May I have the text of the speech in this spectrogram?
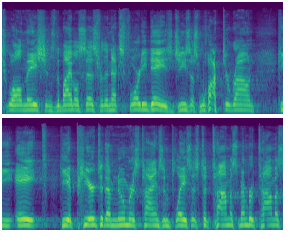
to all nations. The Bible says for the next 40 days, Jesus walked around, he ate, he appeared to them numerous times in places. To Thomas, remember Thomas?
